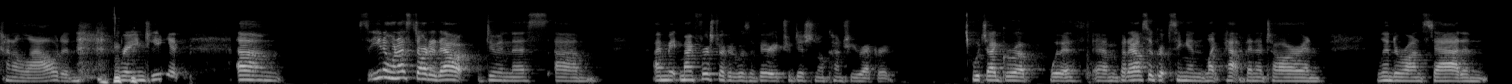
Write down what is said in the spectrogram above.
kind of loud and rangy. And um, so, you know, when I started out doing this, um, I made my first record was a very traditional country record, which I grew up with. Um, but I also grew up singing like Pat Benatar and Linda Ronstadt and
